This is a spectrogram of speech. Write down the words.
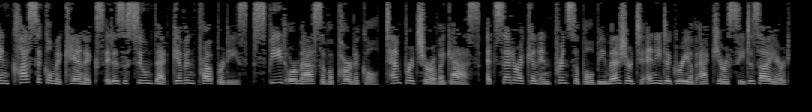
In classical mechanics it is assumed that given properties, speed or mass of a particle, temperature of a gas, etc. can in principle be measured to any degree of accuracy desired.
